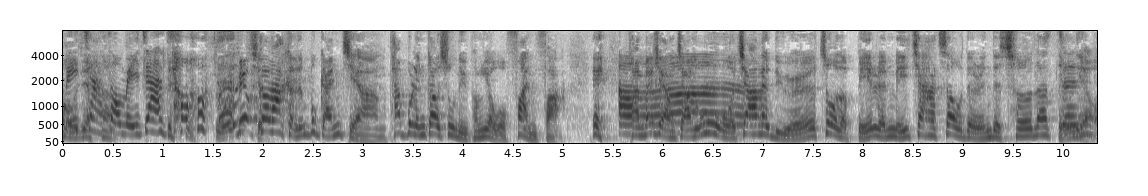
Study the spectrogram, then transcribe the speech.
没驾照没驾照，没有，告他可能不敢讲，他不能告诉女朋友我犯法。哎，坦白讲，假如我家的女儿坐了别人没驾照的人的车，那得了。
